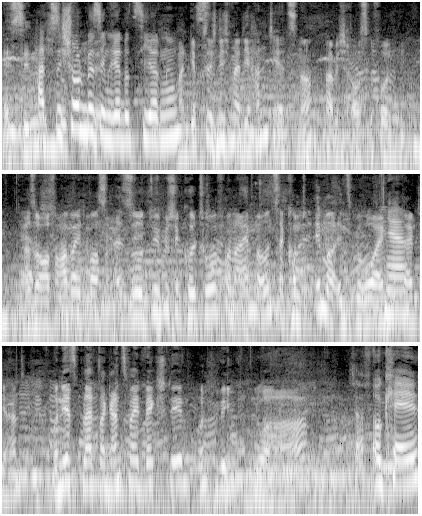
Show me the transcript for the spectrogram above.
Es sind Hat sich so schon ein bisschen reduziert, ne? Man gibt sich nicht mehr die Hand jetzt, ne? Habe ich rausgefunden. Also auf Arbeit war es also typische Kultur von einem bei uns, der kommt immer ins Büro und Ja. die Hand. Und jetzt bleibt er ganz weit weg stehen und winkt nur. Okay,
